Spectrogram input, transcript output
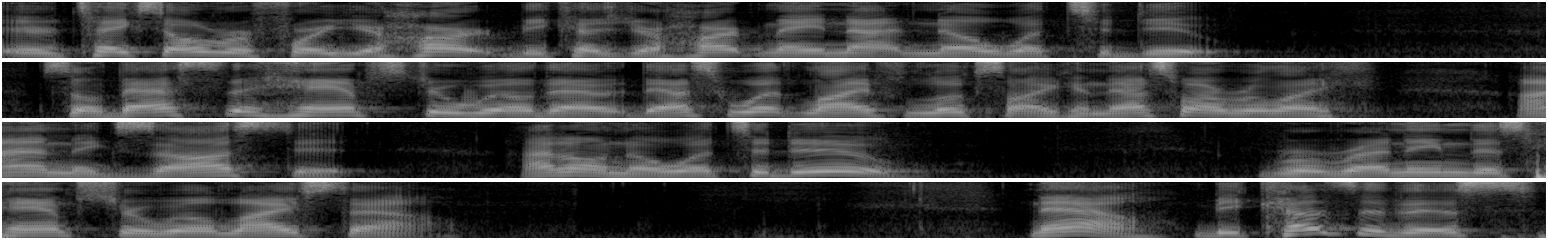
or takes over for your heart because your heart may not know what to do. So that's the hamster wheel. That, that's what life looks like. And that's why we're like, I am exhausted. I don't know what to do. We're running this hamster wheel lifestyle. Now, because of this,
